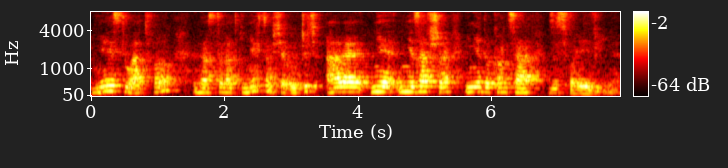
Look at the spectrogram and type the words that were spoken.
nie jest łatwo, nastolatki nie chcą się uczyć, ale nie, nie zawsze i nie do końca ze swojej winy.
